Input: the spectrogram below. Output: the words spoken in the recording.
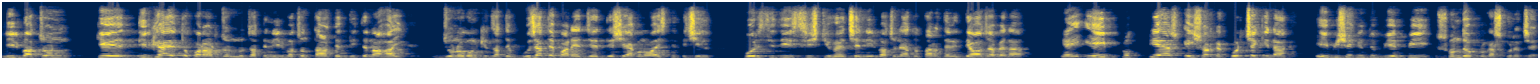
নির্বাচনকে দীর্ঘায়িত করার জন্য, যাতে নির্বাচন তাড়াতাড়ি দিতে না হয়, জনগণকে যাতে বোঝাতে পারে যে দেশে এখন অস্থিতিশীল পরিস্থিতি সৃষ্টি হয়েছে, নির্বাচন এত তাড়াতাড়ি দেওয়া যাবে না, এই- প্রক্রিয়া এই সরকার করছে কিনা, এই বিষয়ে কিন্তু বিএনপি সন্দেহ প্রকাশ করেছে।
